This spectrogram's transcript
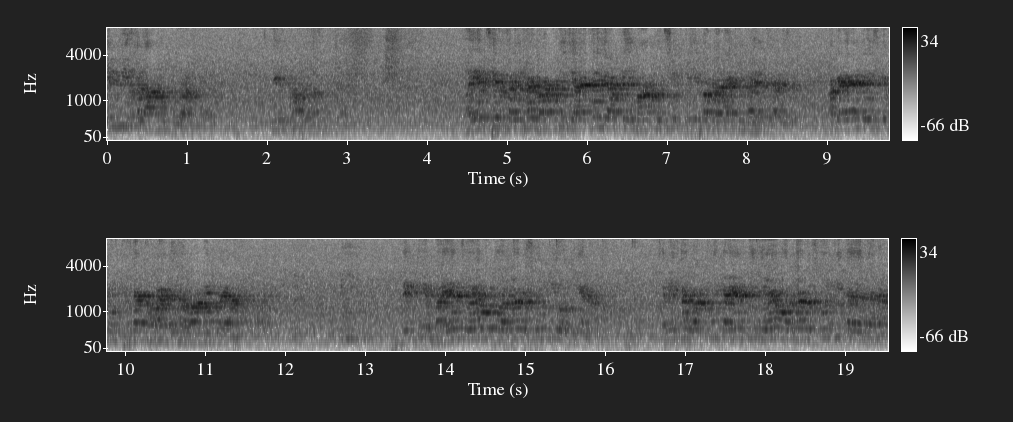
علمی خلا کو پورا کیا جائے۔ یہی کہا جا سکتا ہے۔ بیت صرف خلیفہ وقت کی جائز ہے یا اپنے امام مرشد پیر وغیرہ کی بیت جائز ہے؟ اگر ہے تو اس کے مختصر قواعد و ضوابط بیان دیکھیے بیت جو ہے، وہ تو اللہ رسول کی ہوتی ہے۔ خلیفہ وقت کی بیت بھی جو ہے وہ اللہ رسول کی بیت ہے نا؟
